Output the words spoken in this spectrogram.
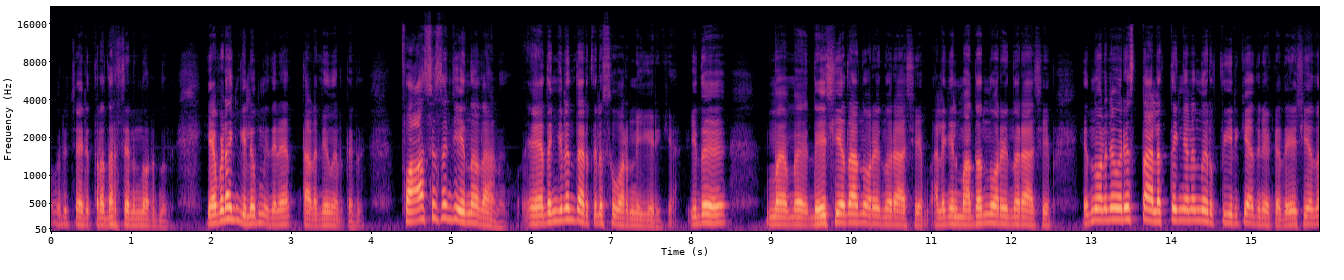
ഒരു ചരിത്ര ദർശനം എന്ന് പറയുന്നത്. എവിടെങ്കിലും ഇതിനെ തടഞ്ഞു നിർത്തരുത്. ഫാസിസം ചെയ്യുന്നതാണ് ഏതെങ്കിലും തരത്തിൽ സുവർണീകരിക്കുക ഇത് ദേശീയത എന്ന് പറയുന്ന ഒരാശയം അല്ലെങ്കിൽ മതം എന്ന് പറയുന്ന ഒരാശയം എന്ന് പറഞ്ഞാൽ ഒരു സ്ഥലത്ത് ഇങ്ങനെ നിർത്തിയിരിക്കുക അതിനെയൊക്കെ. ദേശീയത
